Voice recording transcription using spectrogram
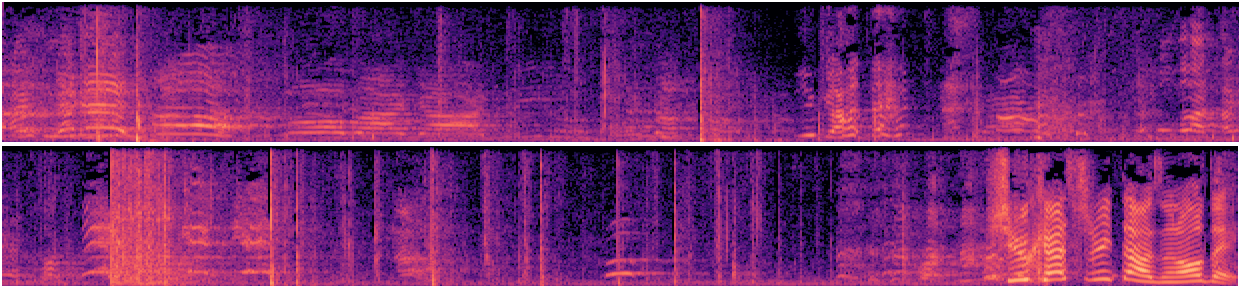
I, Megan! Oh my god. you got that? Shoe catch 3000 all day.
